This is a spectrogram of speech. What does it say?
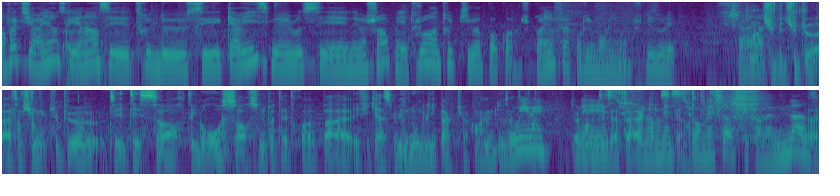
En fait, j'ai rien, parce qu'il y en a un, c'est truc de. C'est charisme, et l'autre, c'est des machins. Enfin, il y a toujours un truc qui va pas, quoi. Je peux rien faire contre les morts vivants. Je suis désolée. Rien. Ah, tu, peux- tu peux, attention, tu peux, tes, tes sorts, tes gros sorts sont peut-être euh, pas efficaces, mais n'oublie pas que tu as quand même deux attaques. Oui, oui. Tu as quand même tes sur attaques, mes, etc. sur mes sorts, c'est quand même naze.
